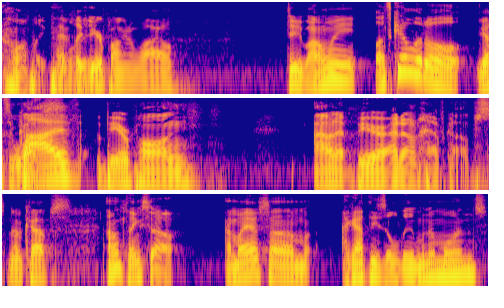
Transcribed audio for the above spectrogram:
I don't want to play pool. I haven't played dude. beer pong in a while. dude. Why don't we? Let's get a little You got some cups? live beer pong. I don't have beer. I don't have cups. No cups. I don't think so. I might have some. I got these aluminum ones.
